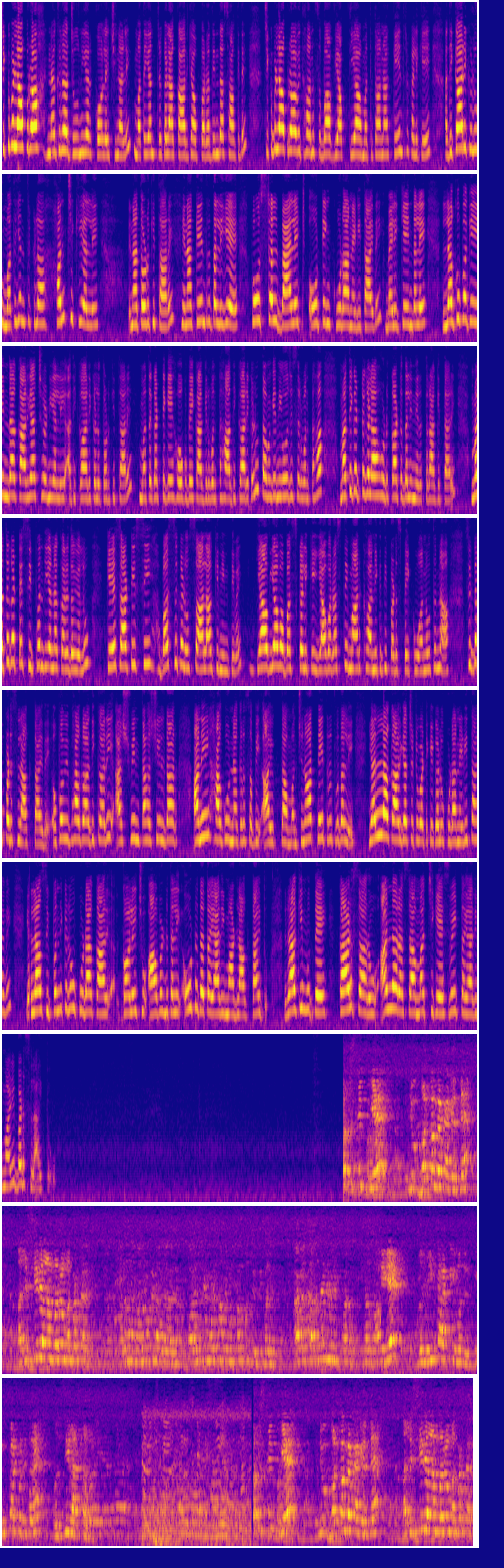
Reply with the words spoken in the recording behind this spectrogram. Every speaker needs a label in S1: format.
S1: ಚಿಕ್ಕಬಳ್ಳಾಪುರ ನಗರ junior ಕಾಲೇಜಿನಲ್ಲಿ ಮತಯಂತ್ರಗಳ ಕಾರ್ಯ ಭರದಿಂದ ಸಾಗಿದೆ. ಚಿಕ್ಕಬಳ್ಳಾಪುರ ವಿಧಾನಸಭಾ ವ್ಯಾಪ್ತಿಯ ಮತದಾನ ಕೇಂದ್ರಗಳಿಗೆ ಅಧಿಕಾರಿಗಳು ಮತಯಂತ್ರಗಳ ಹಂಚಿಕೆಯಲ್ಲಿ ಇನ್ನ ತೊಡಗಿದ್ದಾರೆ. ಇನ್ನ ಕೇಂದ್ರದಲ್ಲಿಯೇ ಪೋಸ್ಟಲ್ ಬ್ಯಾಲೆಟ್ ವೋಟಿಂಗ್ ಕೂಡ ನಡೀತಾ ಇದೆ. ಬೆಳಿಗ್ಗೆಯಿಂದಲೇ ಲಘು ಬಗೆಯಿಂದ ಕಾರ್ಯಾಚರಣೆಯಲ್ಲಿ ಅಧಿಕಾರಿಗಳು ತೊಡಗಿದ್ದಾರೆ. ಮತಗಟ್ಟೆಗೆ ಹೋಗಬೇಕಾಗಿರುವಂತಹ ಅಧಿಕಾರಿಗಳು ತಮಗೆ ನಿಯೋಜಿಸಿರುವಂತಹ ಮತಗಟ್ಟೆಗಳ ಹುಡುಕಾಟದಲ್ಲಿ ನಿರತರಾಗಿದ್ದಾರೆ. ಮತಗಟ್ಟೆ ಸಿಬ್ಬಂದಿಯನ್ನ ಕರೆದೊಯ್ಯಲು ಕೆಎಸ್ಆರ್ಟಿಸಿ ಬಸ್ಗಳು ಸಾಲಾಗಿ ನಿಂತಿವೆ. ಯಾವ್ಯಾವ ಬಸ್ಗಳಿಗೆ ಯಾವ ರಸ್ತೆ ಮಾರ್ಗ ನಿಗದಿಪಡಿಸಬೇಕು ಅನ್ನೋದನ್ನ ಸಿದ್ಧಪಡಿಸಲಾಗ್ತಾ ಇದೆ. ಉಪವಿಭಾಗಾಧಿಕಾರಿ ಅಶ್ವಿನ್ ತಹಶೀಲ್ದಾರ್, ಅನಿಲ್ ಹಾಗೂ ನಗರಸಭೆ ಆಯುಕ್ತ ಮಂಜುನಾಥ್ ನೇತೃತ್ವದಲ್ಲಿ ಎಲ್ಲ ಕಾರ್ಯಚಟುವಟಿಕೆಗಳು ಕೂಡ ನಡೀತಾ ಇವೆ. ಎಲ್ಲ ಸಿಬ್ಬಂದಿಗಳು ಕೂಡ ಕಾಲೇಜು ಆವರಣದಲ್ಲಿ ಓಟದ ತಯಾರಿ ಮಾಡಲಾಗ್ತಾ ಇದ್ದು, ರಾಗಿ ಮುದ್ದೆ ಕಾಳುಸಾರು ಅನ್ನ ರಸ, ಮಜ್ಜಿಗೆ, ಸ್ವೀಟ್ ತಯಾರಿ ಮಾಡಿ ಬಡಿಸಲಾಯಿತು.
S2: ಸ್ಲಿಪ್ಗೆ ನೀವು ಬರ್ಕೊಬೇಕಾಗಿರುತ್ತೆ. ಅಲ್ಲಿ ಸೀರಿಯಲ್ ನಂಬರ್ ಮತ್ತೆ
S3: ಅದನ್ನ ನಾವು ನೋಡ್ಕೊಂಡು ಅದು ಹಂಚಿಕೆ ಮಾಡಿ ನಾವು ನಿಮ್ಗೆ ತಲುಪಿಸ್ತೀವಿ ಸಿಬ್ಬಂದಿ. ಹಾಗಾದ್ರೆ ಅದನ್ನೇ ನೀವು link ಮಾಡಿ. ನಾವು ಸಾ-
S2: ಹೀಗೆ ಒಂದು ಇಂಕ್ ಹಾಕಿ ಒಂದು ಪ್ಯಾಡ್ ಕೊಟ್ಟಿರ್ತಾರೆ ಒಂದು ಸೀಲ್ ಹಾಕ್ತಾರೆ ಸ್ಲಿಪ್ಗೆ ನೀವು ಬರ್ಕೊಬೇಕಾಗಿರುತ್ತೆ. ಅಲ್ಲಿ ಸೀರಿಯಲ್ ನಂಬರು ಮತ್ತೆ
